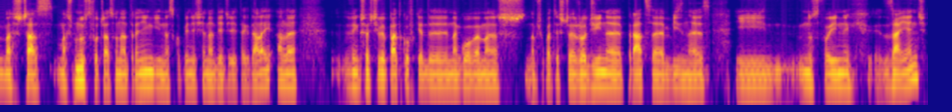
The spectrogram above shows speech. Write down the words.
masz czas, masz mnóstwo czasu na treningi, na skupienie się na diecie i tak dalej, ale w większości wypadków, kiedy na głowę masz na przykład jeszcze rodzinę, pracę, biznes i mnóstwo innych zajęć,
